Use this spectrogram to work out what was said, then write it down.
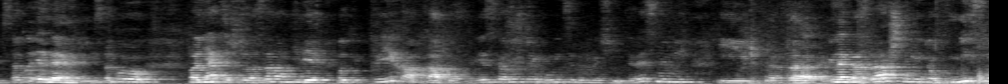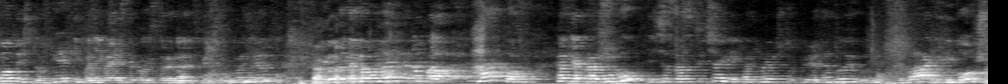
И с такой энергией, с такого понятия, что на самом деле, вот приехала в Харьков, я скажу, что улицы были очень интересными и как-то иногда страшными, то вниз смотришь, то вверх, не понимаешь, с какой стороны тебя пойдет. И вот момента, типа, Харьков, как я проживу, я сейчас вас встречаю, я понимаю, что передо мной вот два или больше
